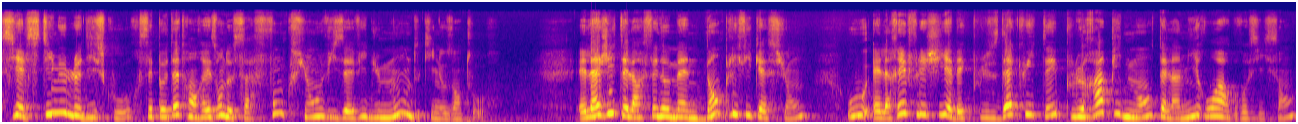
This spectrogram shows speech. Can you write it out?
Si elle stimule le discours, c'est peut-être en raison de sa fonction vis à -vis du monde qui nous entoure. Elle agite elle un phénomène d'amplification où elle réfléchit avec plus d'acuité, plus rapidement, tel un miroir grossissant,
